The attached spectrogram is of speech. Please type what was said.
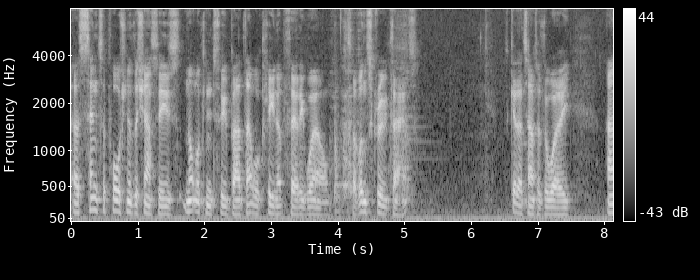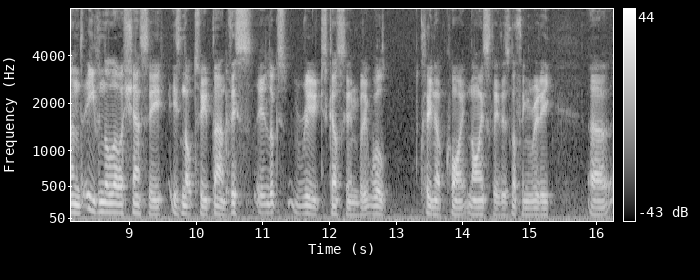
uh, centre portion of the chassis is not looking too bad, that will clean up fairly well. So I've unscrewed that. Let's get that out of the way and even the lower chassis is not too bad. This it looks really disgusting, but it will clean up quite nicely. There's nothing really uh,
